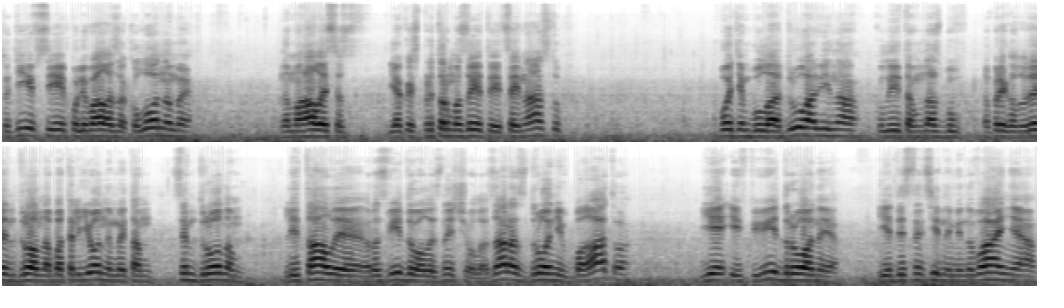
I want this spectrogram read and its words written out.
Тоді всі полювали за колонами, намагалися якось притормозити цей наступ. Потім була друга війна, коли там у нас був, наприклад, один дрон на батальйон, і ми там цим дроном літали, розвідували, знищували. Зараз дронів багато, є і fpv дрони, є дистанційне мінування.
